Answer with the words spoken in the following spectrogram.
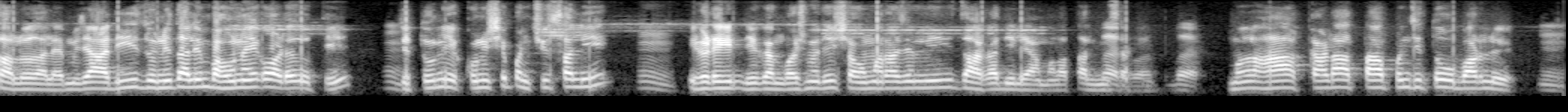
चालू झाल्या. म्हणजे आधी जुनी तालीम भाऊनाईक वाढत होती. हम्म. तिथून एकोणीसशे पंचवीस साली हम्म, इकडे गंगावशमध्ये शाहू महाराजांनी जागा दिली आम्हाला तालमीसाठी. बर बर मग हा आखाडा आता आपण जिथं उभारलोय हम्म.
